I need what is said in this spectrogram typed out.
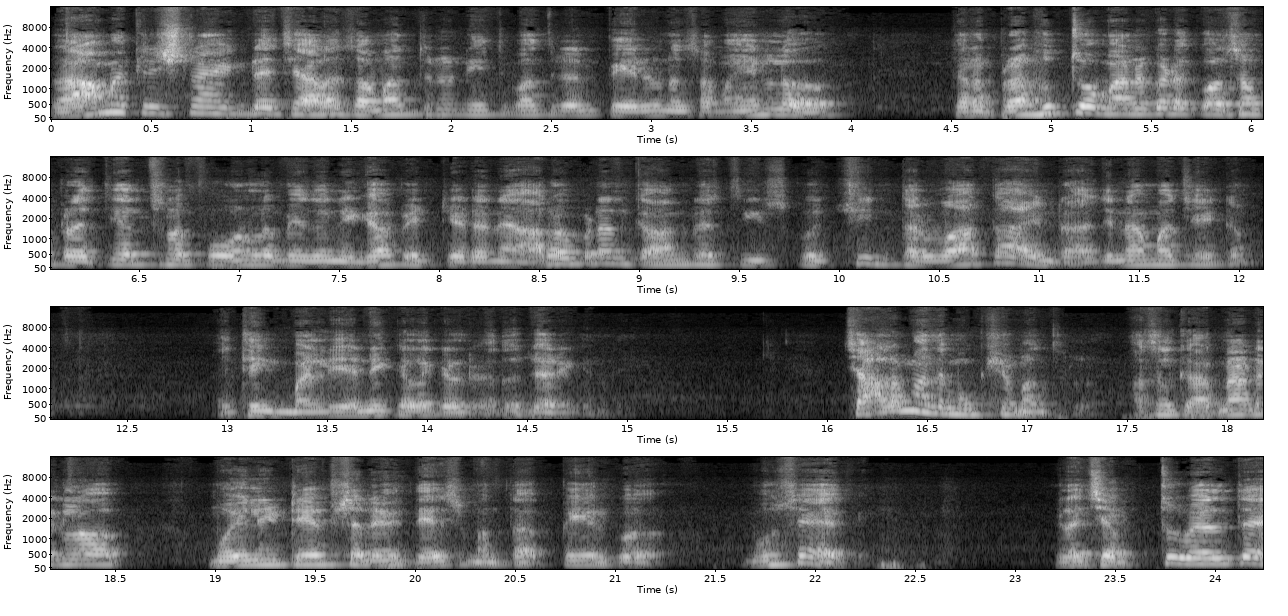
రామకృష్ణ హెగ్డే చాలా సమర్థుడు నీతిమంతుడు అని పేరున్న సమయంలో తన ప్రభుత్వ మనుగడ కోసం ప్రత్యర్థుల ఫోన్ల మీద నిఘా పెట్టాడనే ఆరోపణను కాంగ్రెస్ తీసుకొచ్చిన తర్వాత ఆయన రాజీనామా చేయటం ఐ థింక్ మళ్ళీ ఎన్నికలకి ఏదో జరిగింది. చాలామంది ముఖ్యమంత్రులు. అసలు కర్ణాటకలో మొయిలీ టేప్స్ అనేవి దేశమంతా పేరు మూసేవి ఇలా చెప్తూ వెళ్తే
